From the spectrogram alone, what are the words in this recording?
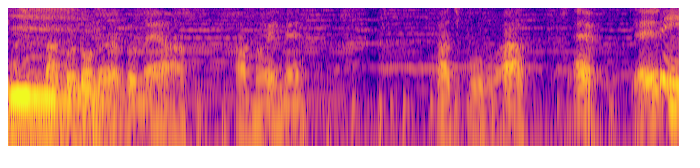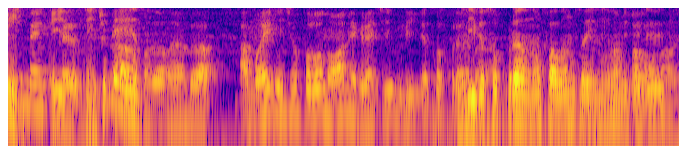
Acho que tá abandonando, né, a, a mãe, né? Tá tipo, ah, é, é esse Sim, sentimento esse mesmo. sentimento. Tá a, mãe que a gente não falou o nome, a grande Lívia Soprano. Lívia? Soprano, não falamos aí no nome de Lívia. nome.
